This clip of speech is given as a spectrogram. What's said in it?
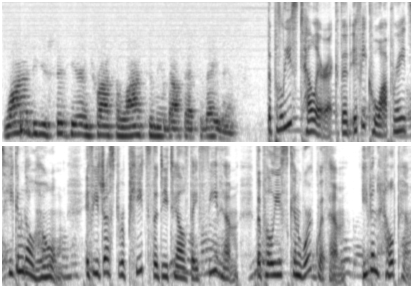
Why do you sit here and try to lie to me about that today then? The police tell Eric that if he cooperates, he can go home. If he just repeats the details they feed him, the police can work with him, even help him.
